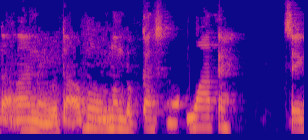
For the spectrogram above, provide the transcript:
tak anu tak apa membekas wakeh. Sing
